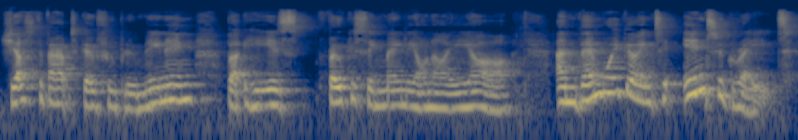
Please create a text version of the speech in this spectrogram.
just about to go through Blue Meaning, but he is focusing mainly on Ieya. And then we're going to integrate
